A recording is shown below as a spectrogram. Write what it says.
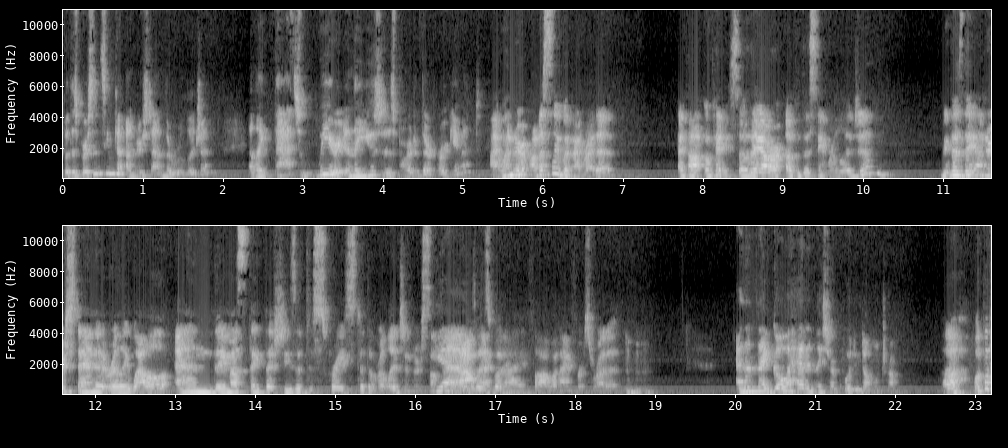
But this person seemed to understand the religion, and like that's weird. And they use it as part of their argument. I wonder, honestly, when I read it, I thought, okay, so they are of the same religion because they understand it really well, and they must think that she's a disgrace to the religion or something. Yeah, that was what I thought when I first read it. Mm-hmm. And then they go ahead and they start quoting Donald Trump. Ugh, what the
